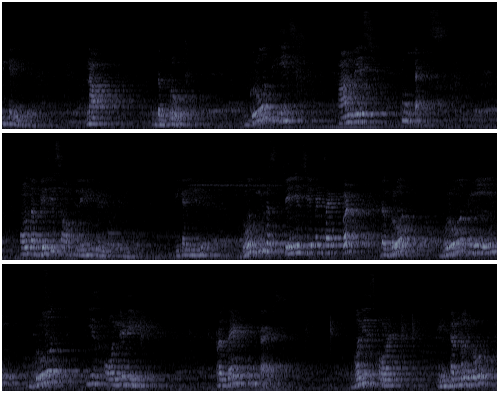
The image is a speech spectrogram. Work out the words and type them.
We can easily understand. Now, the growth. Growth is always two types on the basis of living and non-living things. We can easily growth means the change in shape and size, but the growth growth means growth is already present two types. One is called internal growth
